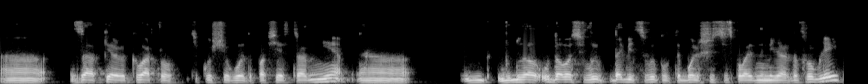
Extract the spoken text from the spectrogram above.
э, за первый квартал текущего года по всей стране э, удалось добиться выплаты более 6,5 миллиардов рублей.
